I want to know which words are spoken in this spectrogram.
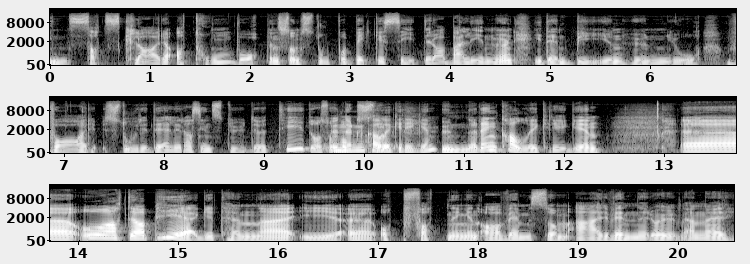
innsatsklare atomvåpen som sto på begge sider av Berlinmuren, i den byen hun jo var store deler av sin studietid. Under den kalde krigen? Under den kalde krigen. Uh, og at det har preget henne i uh, oppfatningen av hvem som er venner og uvenner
